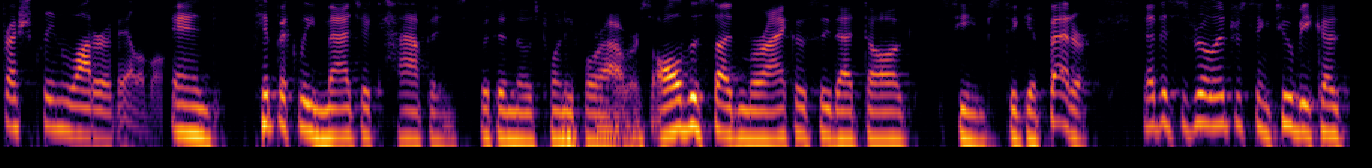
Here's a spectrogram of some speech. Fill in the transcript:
fresh, clean water available. And typically, magic happens within those 24 mm-hmm. hours. All of a sudden, miraculously, that dog seems to get better. Now, this is real interesting too because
